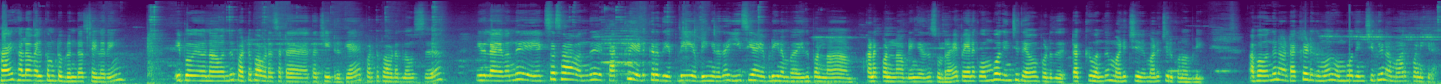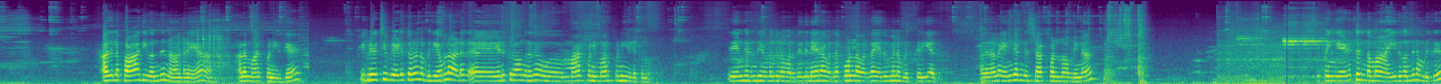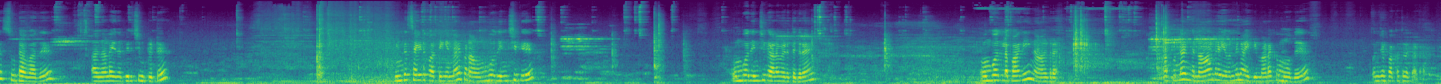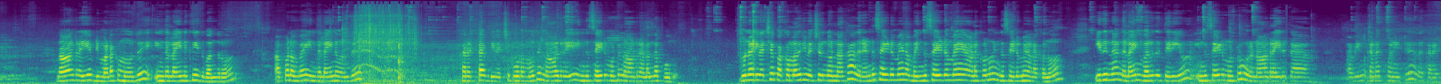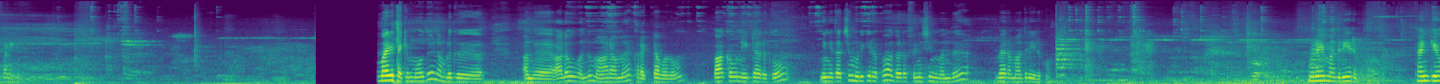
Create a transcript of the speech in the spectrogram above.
Hi hello welcome to Brinda's tailoring இப்போ நான் வந்து பட்டு பாவாடை சட்டை தச்சிட்ருக்கேன் பட்டு பாவாடை ப்ளவுஸு இதில் வந்து எக்ஸஸாக வந்து டக்கு எடுக்கிறது எப்படி அப்படிங்கிறத ஈஸியாக எப்படி நம்ம இது பண்ணலாம் கனெக்ட் பண்ணலாம் அப்படிங்கிறத சொல்கிறேன் இப்போ எனக்கு ஒம்பது இன்ச்சு தேவைப்படுது. டக்கு வந்து மடித்து மடிச்சிருக்கணும் அப்படி. அப்போ வந்து நான் டக்கு எடுக்கும்போது ஒம்பது இன்ச்சுக்கு நான் மார்க் பண்ணிக்கிறேன். அதில் பாதி வந்து நாலரையா? அதை மார்க் பண்ணியிருக்கேன். இப்படி வச்சு இப்படி எடுத்தோன்னா நம்மளுக்கு எவ்வளோ அட எடுக்கிறோங்கிறத மார்க் பண்ணி மார்க் பண்ணி எடுக்கணும். இது எங்கேருந்து எவ்வளோ தூரம் வருது இது நேராக வருதா கோனில் வருதா எதுவுமே நம்மளுக்கு தெரியாது. அதனால் எங்கேருந்து ஸ்டார்ட் பண்ணணும் அப்படின்னா இப்போ இங்கே எடுத்திருந்தோமா இது வந்து நம்மளுக்கு சூட் ஆகாது. அதனால் இதை பிரித்து விட்டுட்டு இந்த சைடு பார்த்தீங்கன்னா இப்போ நான் ஒம்பது இன்ச்சுக்கு ஒம்பது இன்ச்சுக்கு அளவு எடுத்துக்கிறேன். ஒம்போதில் பாதி நாலரை. அப்படின்னா இந்த நாலரையை வந்து நான் இப்படி மடக்கும் போது கொஞ்சம் பக்கத்தில் காட்டுறேன். நாலரையை இப்படி மடக்கும் போது இந்த லைனுக்கு இது வந்துடும் அப்போ நம்ம இந்த லைனை வந்து கரெக்டாக இப்படி வச்சு போடும்போது நாலரையை இந்த சைடு மட்டும் நாலரை அளந்தால் போதும். முன்னாடி வச்ச பக்கம் மாதிரி வச்சுருந்தோம்னாக்கா அது ரெண்டு சைடுமே நம்ம இந்த சைடுமே அளக்கணும் இந்த சைடுமே அளக்கணும். இதுனா இந்த லைன் வருது தெரியும். இந்த சைடு மட்டும் ஒரு நாலரை இருக்கா அப்படின்னு கனெக்ட் பண்ணிவிட்டு அதை கரெக்ட் பண்ணிக்கணும். மாதிரி தைக்கும் போது நம்மளுக்கு அந்த அளவு வந்து மாறாமல் கரெக்டாக வரும். பார்க்கவும் நீட்டாக இருக்கும். நீங்கள் தைச்சி முடிக்கிறப்போ அதோட ஃபினிஷிங் வந்து வேறு மாதிரி இருக்கும். ஒரே மாதிரியே இருக்கும். தேங்க்யூ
